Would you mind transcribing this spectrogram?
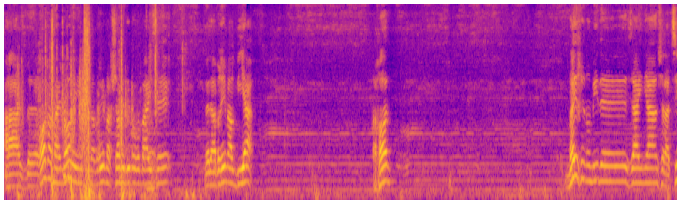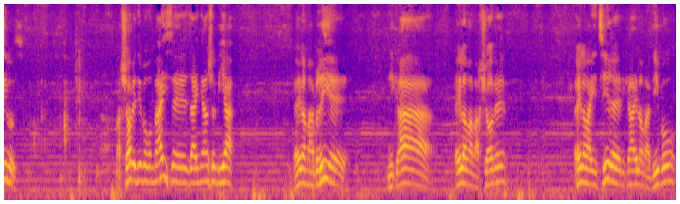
אז ברוב המימורים מדברים עכשיו בדיבור ובייסה מדברים על ביה נכון? מייכין ומידה זה העניין של אצילוס עכשיו בדיבור ומייסה זה העניין של ביה אילום הבריא נקרא אילום המחשובה אילום היצירה נקרא אילום הדיבור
